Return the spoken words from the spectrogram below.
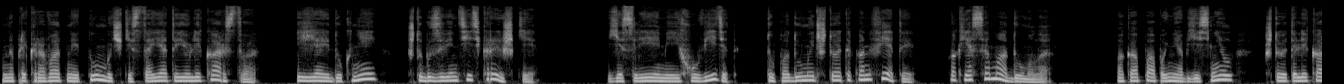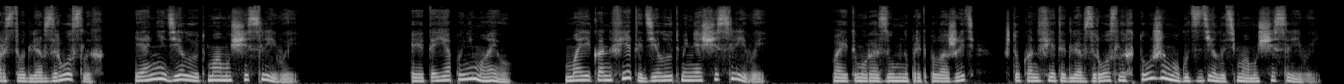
На прикроватной тумбочке стоят ее лекарства, и я иду к ней, чтобы завинтить крышки. Если Эми их увидит, то подумает, что это конфеты, как я сама думала. Пока папа не объяснил, что это лекарство для взрослых, и они делают маму счастливой. Это я понимаю. Мои конфеты делают меня счастливой. Поэтому разумно предположить, что конфеты для взрослых тоже могут сделать маму счастливой.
